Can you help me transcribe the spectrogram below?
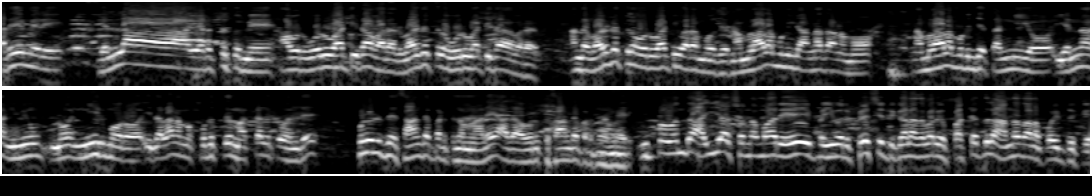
அதே மாதிரி எல்லா இடத்துக்குமே அவர் ஒரு வாட்டி தான் வர்றாரு. வருடத்துல ஒரு வாட்டி தான் வர்றாரு. அந்த வருடத்துல ஒரு வாட்டி வரும்போது நம்மளால முடிஞ்ச அன்னதானமோ நம்மளால முடிஞ்ச தண்ணியோ என்ன நியூ- நோ- நீர்மோரோ இதெல்லாம் நம்ம கொடுத்து மக்களுக்கு வந்து குளிர்ந்து சாந்தப்படுத்தினோம்னாலே அது அவருக்கு சாந்தப்படுத்துற மாதிரி இப்ப வந்து ஐயா சொன்ன மாதிரி இப்ப இவர் பேசிட்டு இருக்காரு. அந்த மாதிரி பக்கத்துல அன்னதானம் போயிட்டு இருக்கு.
